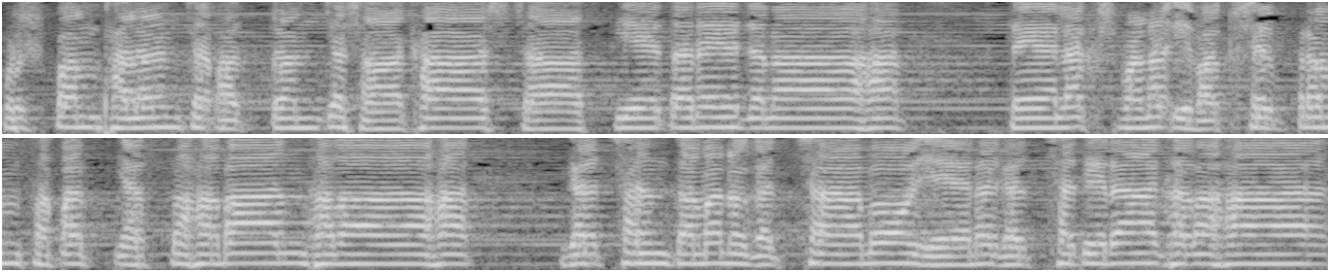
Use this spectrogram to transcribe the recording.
पुष्पम् फलम् च पत्रम् च शाखाश्चास्येतरे जनाः। ते लक्ष्मण इव क्षिप्रम् सपत्न्यः सह बान्धवाः। गच्छन्तमनुगच्छामो येन गच्छति राघवः।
